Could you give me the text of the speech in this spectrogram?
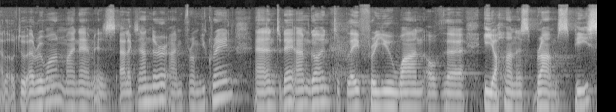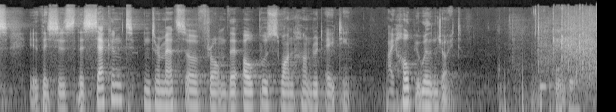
hello to everyone. My name is Alexander. I'm from Ukraine, and today I'm going to play for you one of the Johannes Brahms piece. This is the second intermezzo from the Opus 118. I hope you will enjoy it. Thank you.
